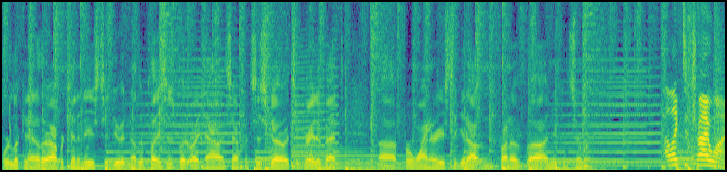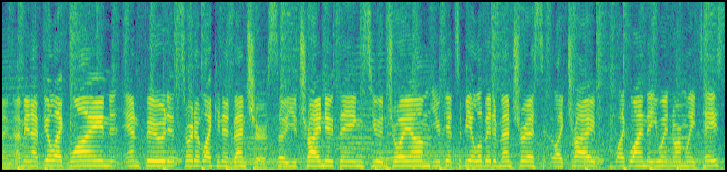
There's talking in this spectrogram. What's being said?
we're looking at other opportunities to do it in other places. But right now in San Francisco, it's a great event for wineries to get out in front of a new consumer. I like to try wine. I mean, I feel like wine and food, it's sort of like an adventure. So you try new things, you enjoy them, you get to be a little bit adventurous, like try like wine that you wouldn't normally taste.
